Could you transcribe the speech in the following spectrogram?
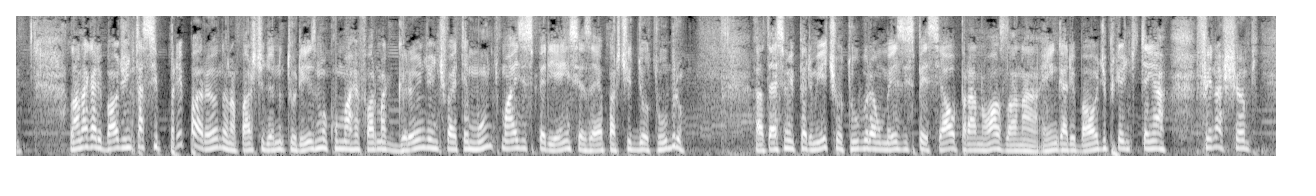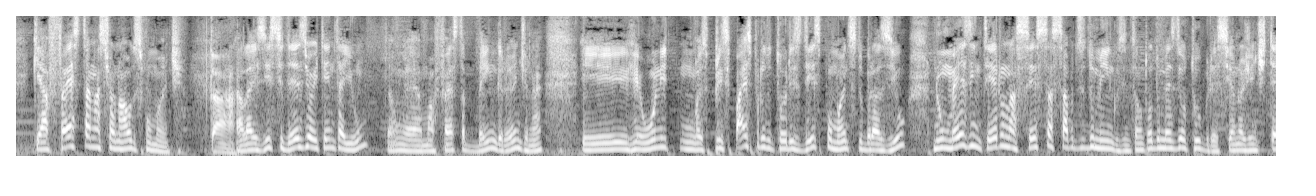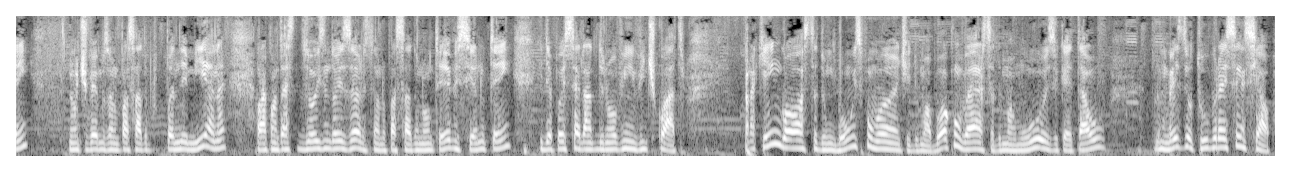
lá na Garibaldi a gente está se preparando na parte do enoturismo com uma reforma grande, a gente vai ter muito mais experiências aí a partir de outubro. Até se me permite, outubro é um mês especial para nós lá na, em Garibaldi, porque a gente tem a FenaChamp, que é a Festa Nacional do Espumante. Tá. Ela existe desde 81, então é uma festa bem grande, né? E reúne os principais produtores de espumantes do Brasil num mês inteiro, nas sextas, sábados e domingos. Então, todo mês de outubro. Esse ano a gente tem, não tivemos ano passado por pandemia, né? Ela acontece de dois em dois anos. Então, ano passado não teve, esse ano tem, e depois será de novo em 24. Para quem gosta de um bom espumante, de uma boa conversa, de uma música e tal, o mês de outubro é essencial.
